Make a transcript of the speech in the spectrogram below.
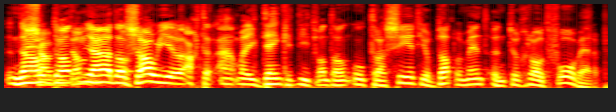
Nou, dan- ja, dan zou je achteraan, maar ik denk het niet, want dan traceert hij op dat moment een te groot voorwerp.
